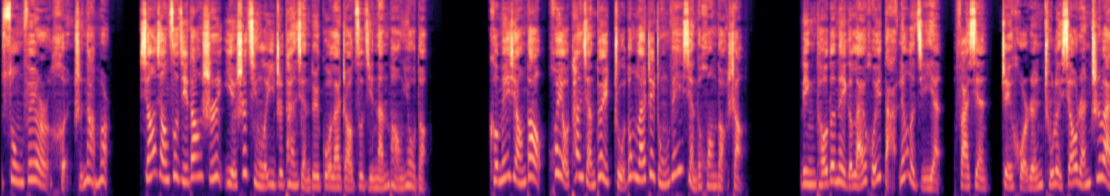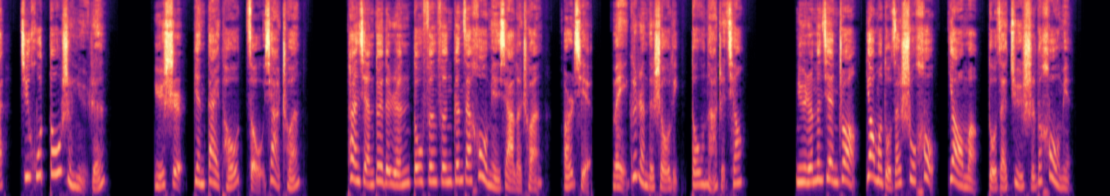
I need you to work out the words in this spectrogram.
宋菲儿很是纳闷想想自己当时也是请了一支探险队过来找自己男朋友的。可没想到会有探险队主动来这种危险的荒岛上，领头的那个来回打量了几眼，发现这伙人除了萧然之外，几乎都是女人，于是便带头走下船。探险队的人都纷纷跟在后面下了船，而且每个人的手里都拿着枪。女人们见状，要么躲在树后，要么躲在巨石的后面，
